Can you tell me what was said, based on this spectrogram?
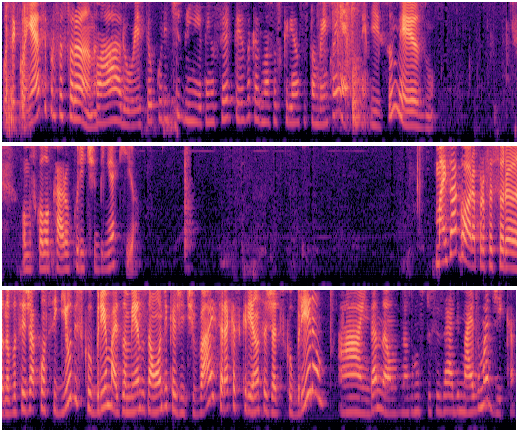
Você conhece, professora Ana? Claro, este é o Curitibinha. Eu tenho certeza que as nossas crianças também conhecem. Isso mesmo. Vamos colocar o Curitibinha aqui, ó. Mas agora, professora Ana, você já conseguiu descobrir mais ou menos aonde que a gente vai? Será que as crianças já descobriram? Ah, ainda não. Nós vamos precisar de mais uma dica.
